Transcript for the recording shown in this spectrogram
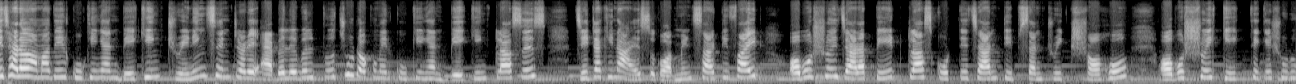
এছাড়াও আমাদের কুকিং অ্যান্ড বেকিং ট্রেনিং সেন্টারে অ্যাভেলেবেল প্রচুর রকমের কুকিং অ্যান্ড বেকিং ক্লাসেস যেটা কিনা আইএসও গভর্নমেন্ট সার্টিফাইড অবশ্যই যারা পেড ক্লাস করতে চান টিপস অ্যান্ড ট্রিক সহ, অবশ্যই কেক থেকে শুরু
